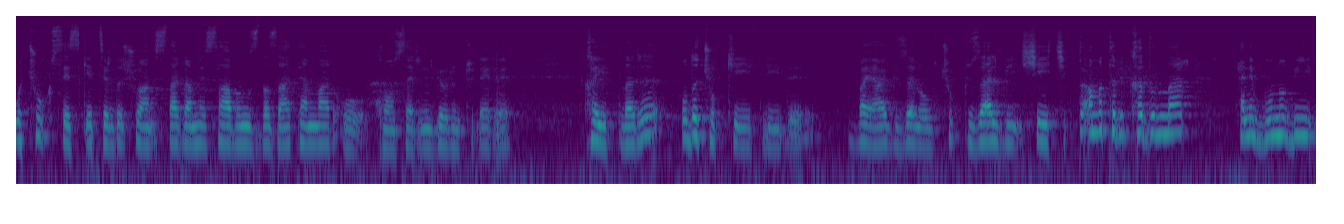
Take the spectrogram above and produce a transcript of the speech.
O çok ses getirdi. Şu an Instagram hesabımızda zaten var o konserin görüntüleri, kayıtları. O da çok keyifliydi. Bayağı güzel oldu. Çok güzel bir şey çıktı. Ama tabii kadınlar hani bunu bir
